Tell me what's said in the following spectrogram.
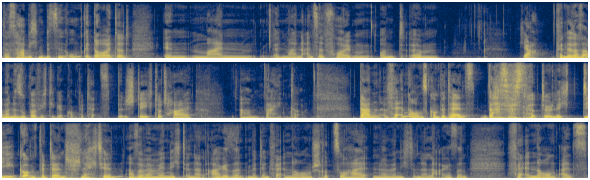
Das habe ich ein bisschen umgedeutet in meinen, in meinen Einzelfolgen und ähm, ja, finde das aber eine super wichtige Kompetenz. Stehe ich total ähm, dahinter. Dann Veränderungskompetenz. Das ist natürlich die Kompetenz schlechthin. Also wenn wir nicht in der Lage sind, mit den Veränderungen Schritt zu halten, wenn wir nicht in der Lage sind, Veränderungen als,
